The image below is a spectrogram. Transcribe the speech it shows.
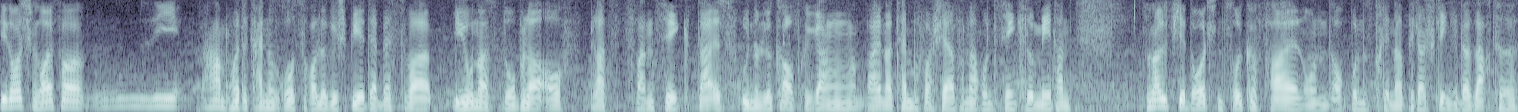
Die deutschen Läufer, sie haben heute keine große Rolle gespielt. Der Beste war Jonas Dobler auf Platz 20. Da ist früh eine Lücke aufgegangen bei einer Tempoverschärfung nach rund 10 Kilometern sind alle vier Deutschen zurückgefallen und auch Bundestrainer Peter Schlingenrieder sagte,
